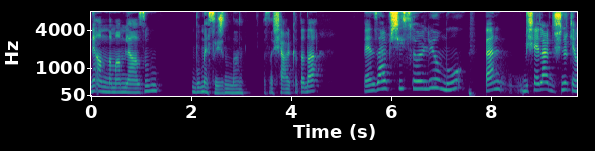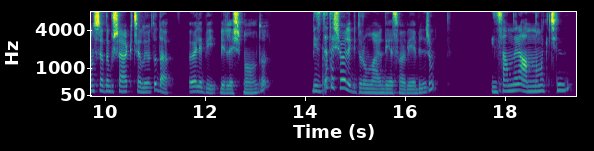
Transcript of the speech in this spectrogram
Ne anlamam lazım bu mesajından? Aslında şarkıda da benzer bir şey söylüyor mu? Ben bir şeyler düşünürken o sırada bu şarkı çalıyordu da öyle bir birleşme oldu. Bizde de şöyle bir durum var diye söyleyebilirim. İnsanları anlamak için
